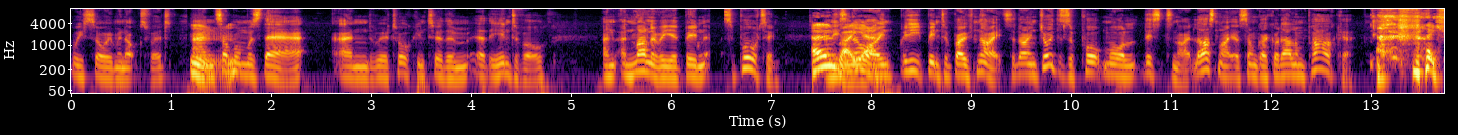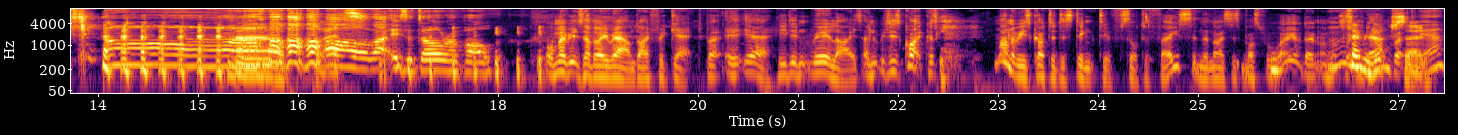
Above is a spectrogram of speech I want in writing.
We saw him in Oxford, Hmm. and someone was there, and we were talking to them at the interval, and, and Munnery had been supporting. Oh and he right, said, yeah. oh, I, he'd been to both nights, and I enjoyed the support more this tonight. Last night, there was some guy called Alan Parker. right. Oh, that is adorable. or maybe it's the other way around, I forget. But it, yeah, he didn't realise, and which is quite because Munnery's got a distinctive sort of face in the nicest possible way. I don't, I'm not putting Very him down, much but so. Yeah.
